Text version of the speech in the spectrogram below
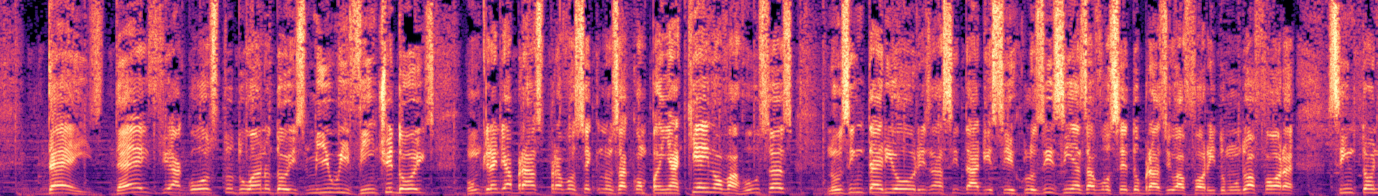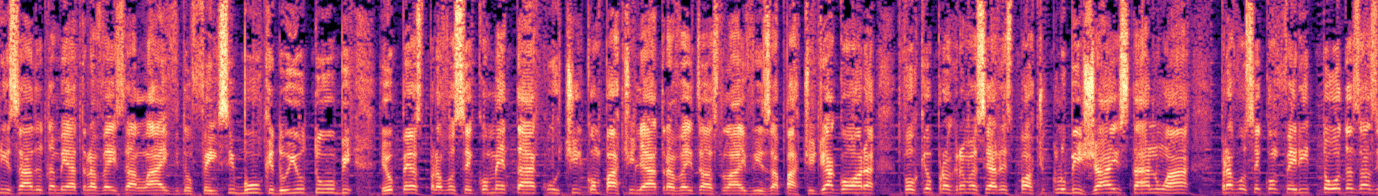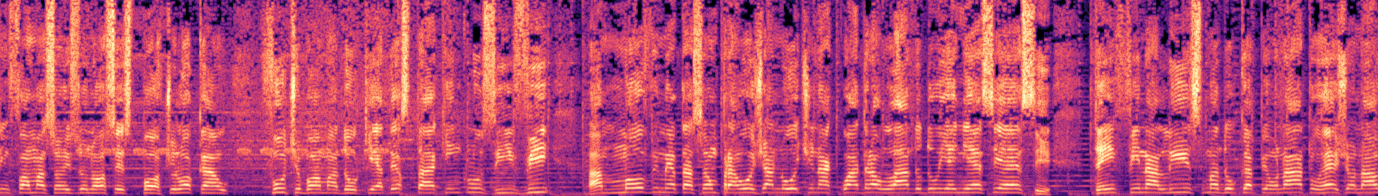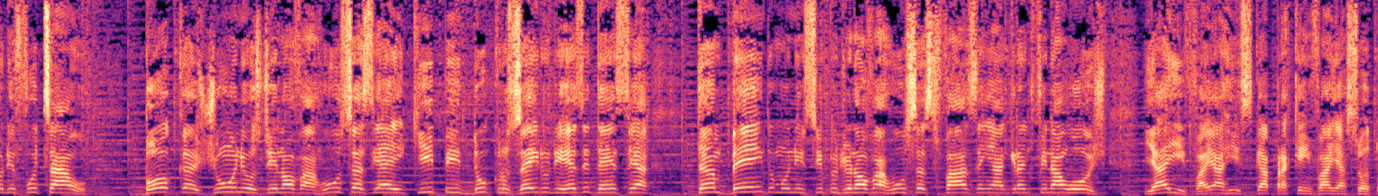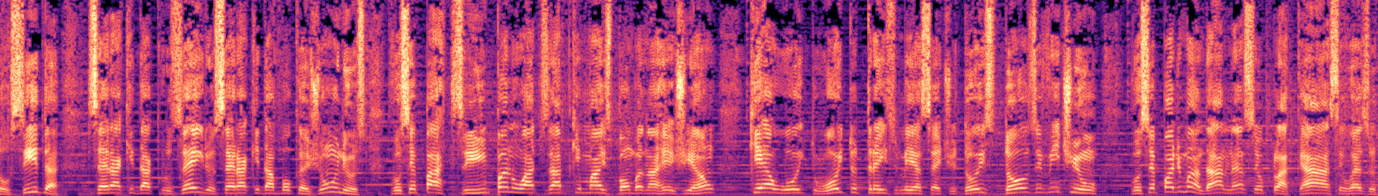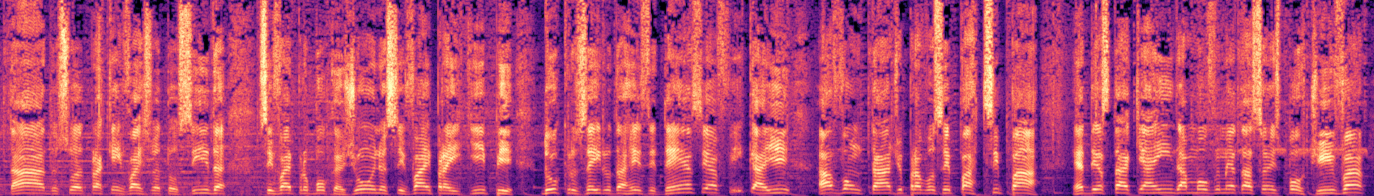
10, 10 de agosto do ano 2022. Um grande abraço para você que nos acompanha aqui em Nova Russas, nos interiores, na cidade e círculos vizinhas, a você do Brasil afora e do mundo afora, sintonizado também através da live do Facebook, do YouTube. Eu peço para você comentar, curtir, compartilhar através das lives a partir de agora, porque o programa Ceará Esporte Clube já está no ar para você conferir todas as informações do nosso esporte local futebol amador que é destaque, inclusive a movimentação para hoje à noite na quadra ao lado do INSS. Tem finalíssima do Campeonato Regional de Futsal. Boca Juniors de Nova Russas e a equipe do Cruzeiro de Residência, também do município de Nova Russas, fazem a grande final hoje. E aí, vai arriscar para quem vai a sua torcida? Será que dá Cruzeiro? Será que dá Boca Juniors? Você participa no WhatsApp que mais bomba na região, que é o 8836721221. Você pode mandar, né, seu placar, seu resultado, sua para quem vai sua torcida, se vai pro Boca Juniors, se vai para a equipe do Cruzeiro da Residência, fica aí à vontade para você participar. É destaque ainda a movimentação esportiva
